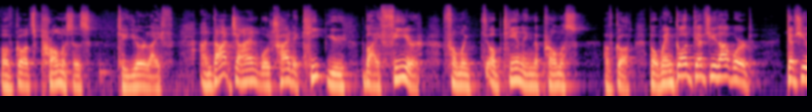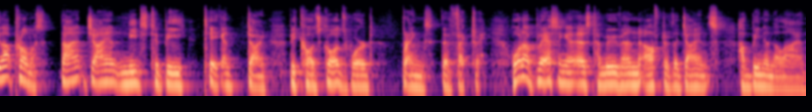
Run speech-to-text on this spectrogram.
of God's promises to your life. And that giant will try to keep you by fear from obtaining the promise of God. But when God gives you that word, gives you that promise, that giant needs to be taken down because God's word brings the victory. What a blessing it is to move in after the giants have been in the lion.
